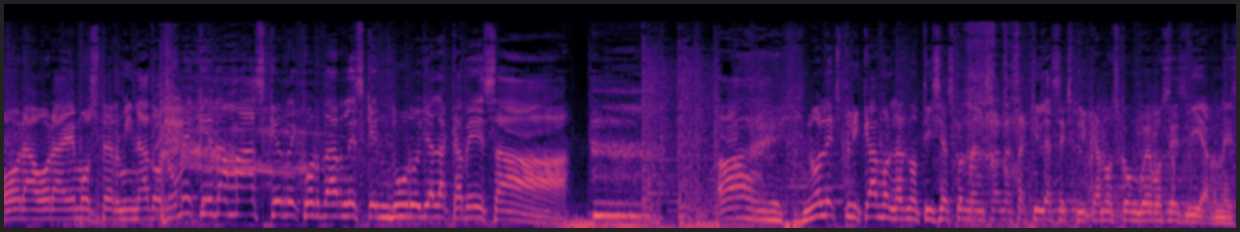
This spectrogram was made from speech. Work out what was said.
Por ahora hemos terminado. No me queda más que recordarles que enduro ya la cabeza. Ay, no le explicamos las noticias con manzanas, aquí las explicamos con huevos, es viernes.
